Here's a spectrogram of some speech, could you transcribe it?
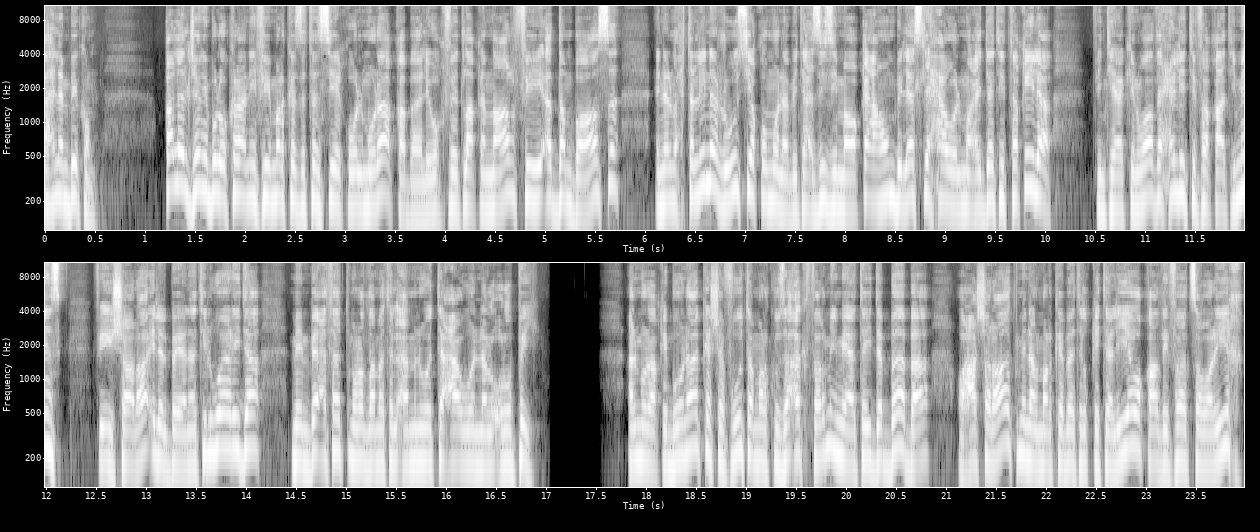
أهلا بكم. قال الجانب الأوكراني في مركز التنسيق والمراقبة لوقف إطلاق النار في الدنباس إن المحتلين الروس يقومون بتعزيز مواقعهم بالأسلحة والمعدات الثقيلة في انتهاك واضح لاتفاقات مينسك في إشارة إلى البيانات الواردة من بعثة منظمة الأمن والتعاون الأوروبي. المراقبون كشفوا تمركز أكثر من 200 دبابة وعشرات من المركبات القتالية وقاذفات صواريخ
